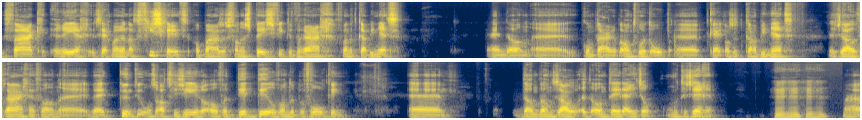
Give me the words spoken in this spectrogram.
vaak zeg maar een advies geeft op basis van een specifieke vraag van het kabinet. En dan komt daar het antwoord op. kijk, als het kabinet zou vragen van, uh, wij, kunt u ons adviseren over dit deel van de bevolking, dan, dan zou het OMT daar iets op moeten zeggen. Mm -hmm. Maar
